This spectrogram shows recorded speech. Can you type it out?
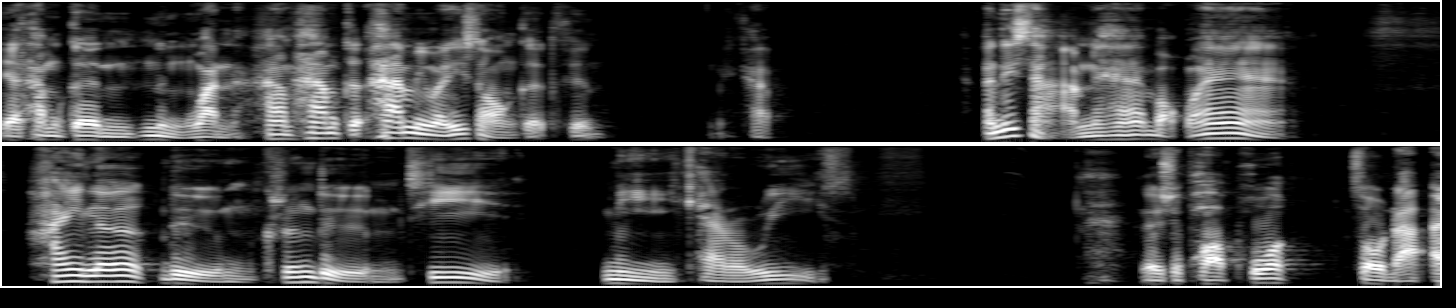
อย่าทำเกินหนึ่งวัน ห้ามห้ามเกิดห้ามมีวันที่สองเกิดขึ้นนะครับ อันที่สามนะฮะบอกว่าให้เลิกดื่มเครื่องดื่มที่มีแคลอรี่โดยเฉพาะพวกโซดาไอ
